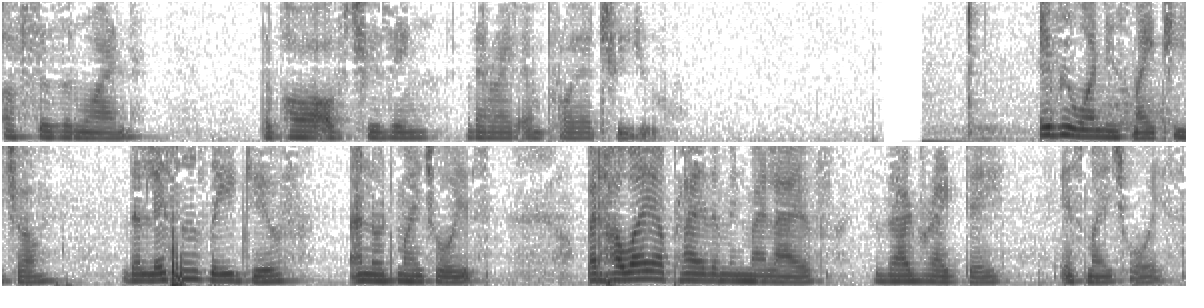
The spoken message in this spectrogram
of season one the power of choosing the right employer to you. Everyone is my teacher. The lessons they give are not my choice, but how I apply them in my life, that right day is my choice.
